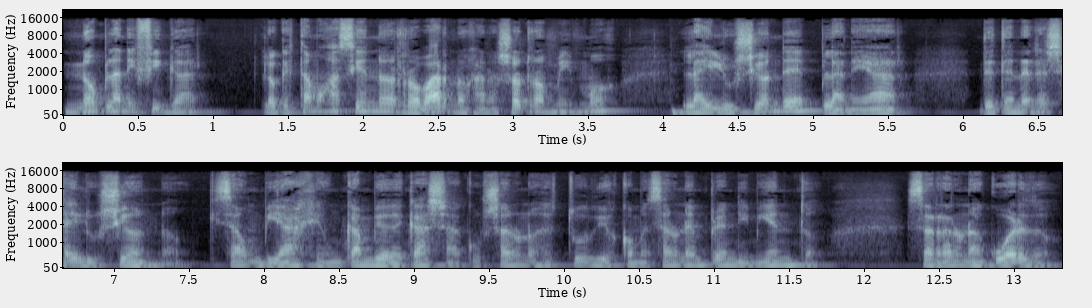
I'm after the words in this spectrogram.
no planificar, lo que estamos haciendo es robarnos a nosotros mismos la ilusión de planear, de tener esa ilusión, ¿no? Quizá un viaje, un cambio de casa, cursar unos estudios, comenzar un emprendimiento, cerrar un acuerdo,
